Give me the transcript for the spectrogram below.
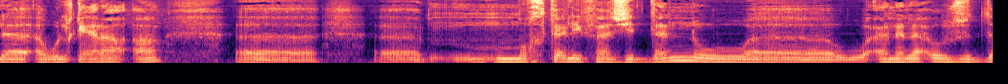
أو القراءة مختلفة جدا وأنا لا أوجد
